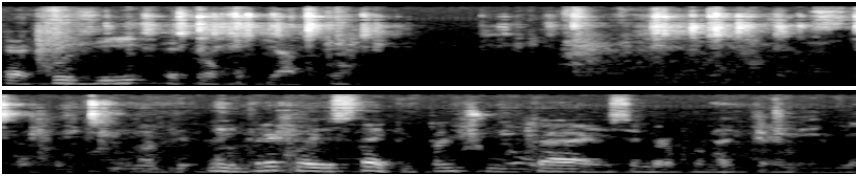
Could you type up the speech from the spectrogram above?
Perché così è troppo piatto. Mentre questa è più panciuta e sembra promettere meglio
